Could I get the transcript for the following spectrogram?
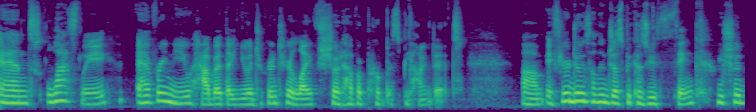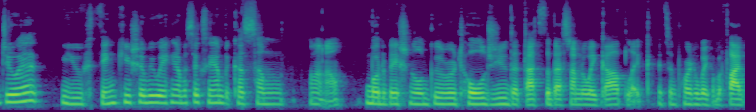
And lastly, every new habit that you integrate into your life should have a purpose behind it. Um, if you're doing something just because you think you should do it, you think you should be waking up at 6 a.m. because some, I don't know, motivational guru told you that that's the best time to wake up, like it's important to wake up at 5.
